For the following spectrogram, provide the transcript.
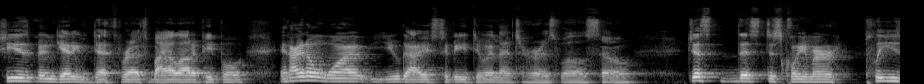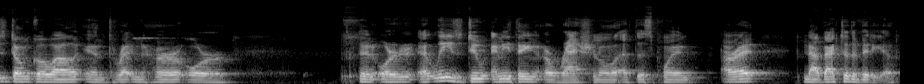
she's been getting death threats by a lot of people, and I don't want you guys to be doing that to her as well. So, just this disclaimer please don't go out and threaten her or or at least do anything irrational at this point. All right? Now back to the video.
